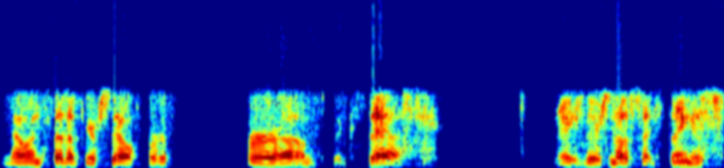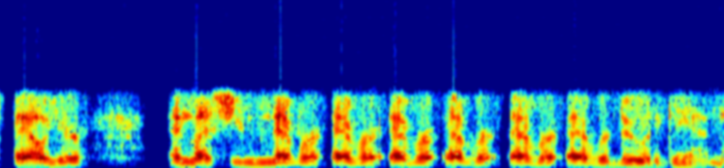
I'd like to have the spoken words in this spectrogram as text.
you know, and set up yourself for, for, um, success. There's, there's no such thing as failure unless you never, ever, ever, ever, ever, ever do it again.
